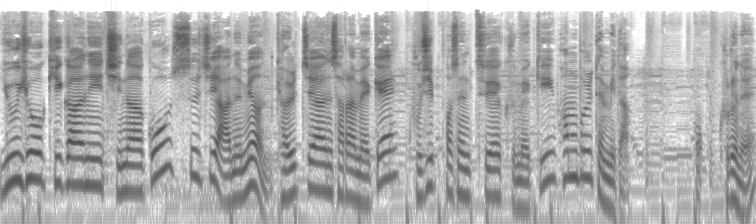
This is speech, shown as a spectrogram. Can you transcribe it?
유효 기간이 지나고 쓰지 않으면 결제한 사람에게 90%의 금액이 환불됩니다. 어, 그러네.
